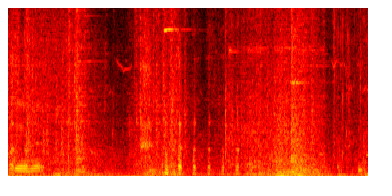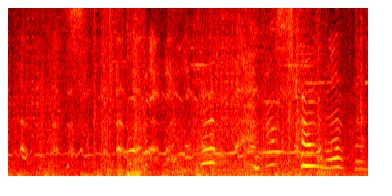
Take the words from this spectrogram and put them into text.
damn it. He's still laughing!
